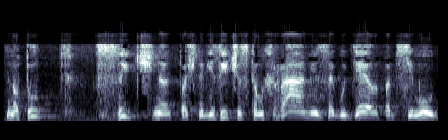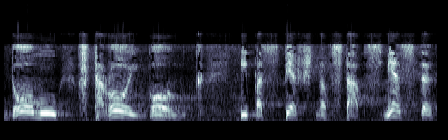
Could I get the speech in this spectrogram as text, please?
Но тут зычно, точно в языческом храме, загудел по всему дому второй гонг. И поспешно встав с места,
